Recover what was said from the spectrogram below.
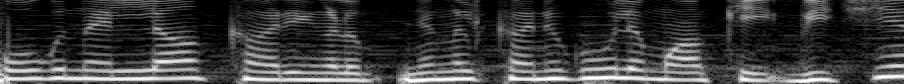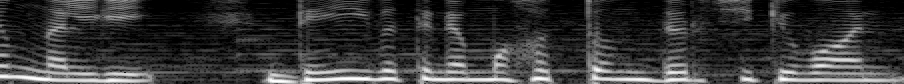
പോകുന്ന എല്ലാ കാര്യങ്ങളും ഞങ്ങൾക്ക് അനുകൂലമാക്കി വിജയം നൽകി ദൈവത്തിന്റെ മഹത്വം ദർശിക്കുവാൻ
